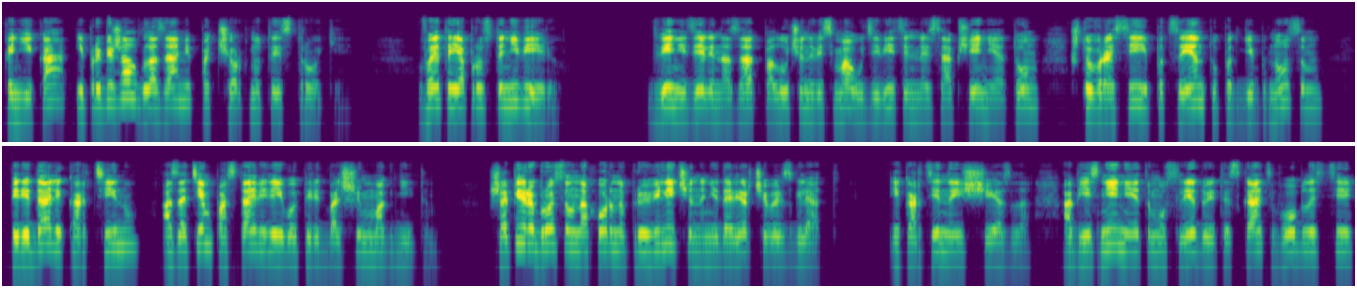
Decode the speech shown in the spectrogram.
коньяка и пробежал глазами подчеркнутые строки. «В это я просто не верю. Две недели назад получено весьма удивительное сообщение о том, что в России пациенту под гипнозом передали картину, а затем поставили его перед большим магнитом. Шапира бросил на Хорна преувеличенно недоверчивый взгляд. И картина исчезла. Объяснение этому следует искать в области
